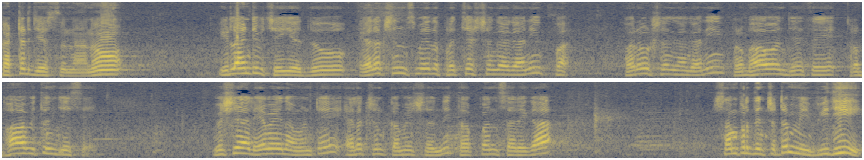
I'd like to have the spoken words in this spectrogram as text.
కట్టడి చేస్తున్నాను. ఇలాంటివి చేయొద్దు ఎలక్షన్స్ మీద ప్రత్యక్షంగా కానీ ప పరోక్షంగా కానీ ప్రభావం చేసే ప్రభావితం చేసే విషయాలు ఏవైనా ఉంటే ఎలక్షన్ కమిషన్ని తప్పనిసరిగా సంప్రదించటం మీ విధి.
